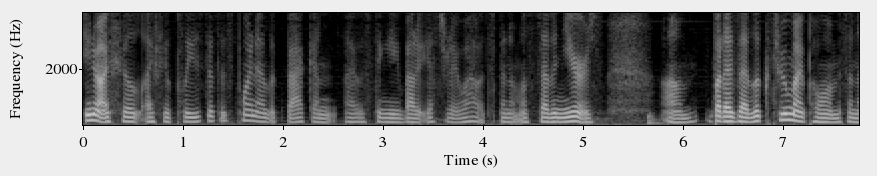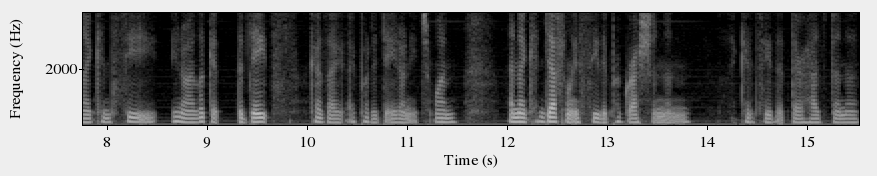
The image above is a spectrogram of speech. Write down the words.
You know, I feel I feel pleased at this point. I look back and I was thinking about it yesterday. Wow, it's been almost seven years. Um, but as I look through my poems and I can see, you know, I look at the dates because I, I put a date on each one, and I can definitely see the progression, and I can see that there has been a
